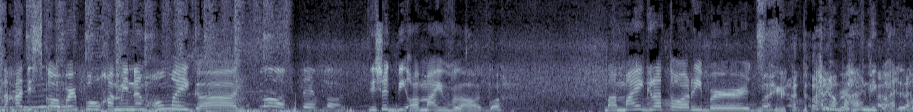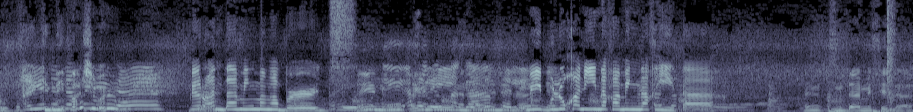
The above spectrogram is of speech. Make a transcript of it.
Naka-discover po kami ng, oh my God, Vlog, te vlog. this should be on my vlog. Ma migratory birds. Migratory ano ba? birds Hindi ko alam. Hindi pa sure. Pero ang daming mga birds. Ayun, ayun, ang dami nila. May blue kanina kaming nakita. Ayun, ang dami sila.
